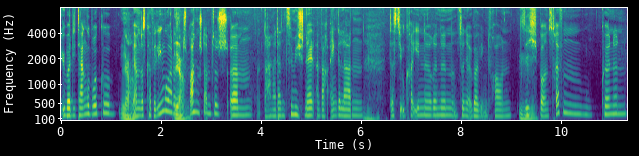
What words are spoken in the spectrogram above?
Über die Tangobrücke. Ja. Wir haben das Café Lingua, das Ja. ist ein Sprachenstammtisch. Ähm, da haben wir dann ziemlich schnell einfach eingeladen, Mhm. dass die Ukrainerinnen, es sind ja überwiegend Frauen, Mhm. sich bei uns treffen können.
